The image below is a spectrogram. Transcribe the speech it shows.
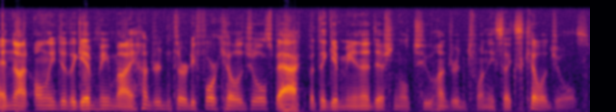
and not only do they give me my 134 kilojoules back, but they give me an additional 226 kilojoules.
